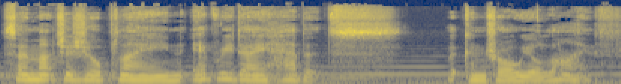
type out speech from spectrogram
so much as your plain, everyday habits that control your life.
